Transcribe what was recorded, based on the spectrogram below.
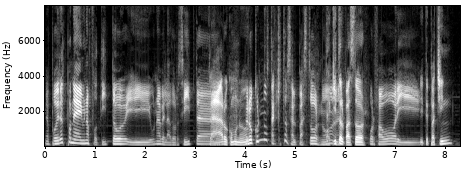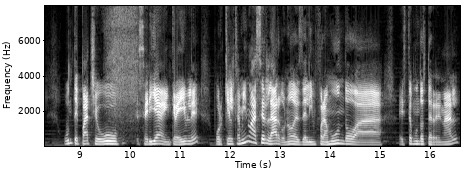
¿me podrías poner ahí una fotito y una veladorcita? Claro, ¿cómo no? Pero con unos taquitos al pastor, ¿no? Taquito al pastor. Por favor, y, ¿Y tepachín? un tepache, uff, sería increíble, porque el camino va a ser largo, ¿no? Desde el inframundo a este mundo terrenal.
